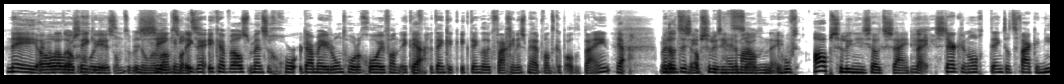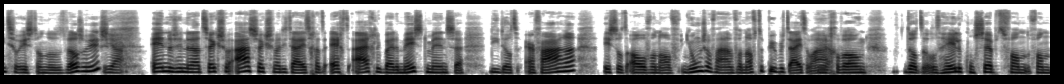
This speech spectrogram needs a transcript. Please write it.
Nee, Ik denk oh, dat dat ook zeker niet. is om te benoemen. Zeker want niet. ik, ik heb wel eens mensen daarmee rond horen gooien van... Ik, Ja. denk, ik, ik denk dat ik vaginisme heb, want ik heb altijd pijn. Ja, maar, dat, is, niet- absoluut niet helemaal, hetzelfde, nee. hoeft absoluut niet zo te zijn. Nee. Sterker nog, ik denk dat het vaker niet zo is dan dat het wel zo is. Ja, En dus inderdaad, seksu aseksualiteit gaat echt eigenlijk bij de meeste mensen die dat ervaren, is dat al vanaf jongs af aan, vanaf de puberteit al aan, Ja. gewoon dat, dat hele concept van, van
